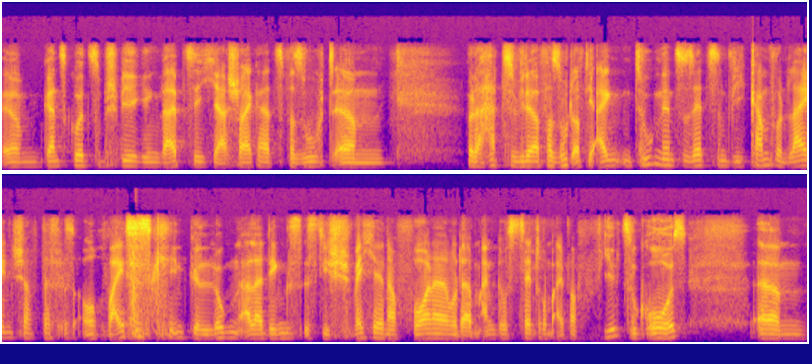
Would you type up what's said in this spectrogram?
ähm, ganz kurz zum Spiel gegen Leipzig. Ja, Schalke hat es versucht, ähm, oder hat wieder versucht, auf die eigenen Tugenden zu setzen, wie Kampf und Leidenschaft. Das ist auch weitestgehend gelungen. Allerdings ist die Schwäche nach vorne oder im Angriffszentrum einfach viel zu groß. Ähm,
